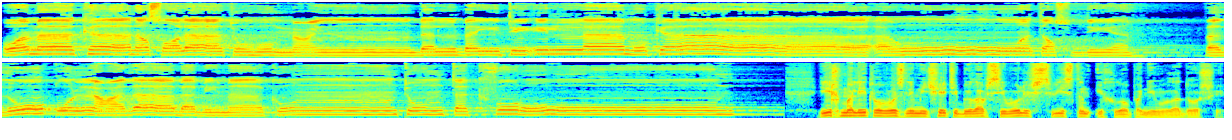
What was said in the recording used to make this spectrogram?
وما كان صلاتهم عند البيت الا مكاء وتصديه فذوقوا العذاب بما كنتم تكفرون Их молитва возле мечети была всего лишь свистом и хлопанием в ладоши.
